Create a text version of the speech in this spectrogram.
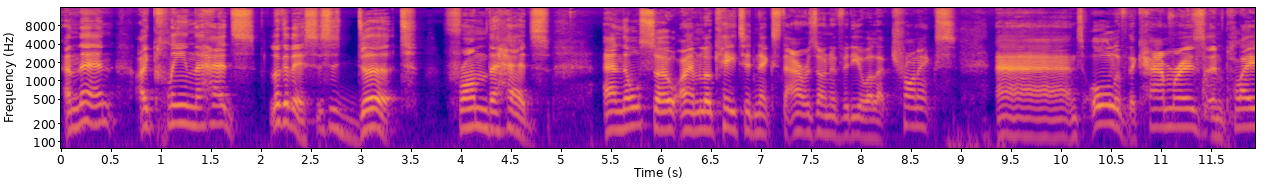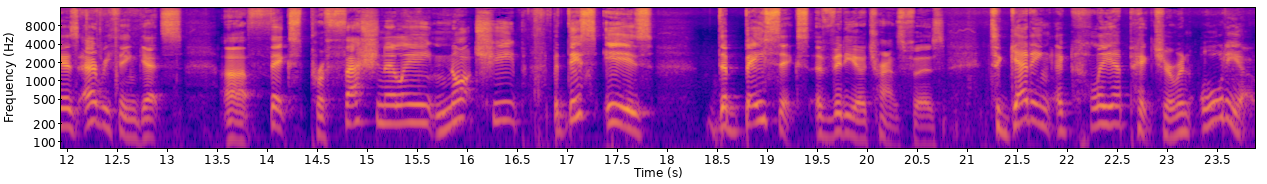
And then I clean the heads. Look at this. This is dirt from the heads. And also, I am located next to Arizona Video Electronics, and all of the cameras and players, everything gets uh, fixed professionally, not cheap. But this is the basics of video transfers to getting a clear picture and audio.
